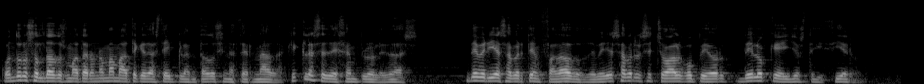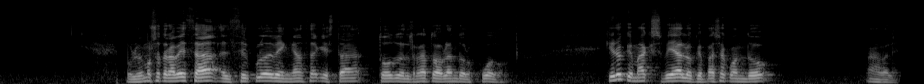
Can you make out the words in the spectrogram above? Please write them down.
Cuando los soldados mataron a mamá te quedaste ahí plantado sin hacer nada. ¿Qué clase de ejemplo le das? Deberías haberte enfadado, deberías haberles hecho algo peor de lo que ellos te hicieron. Volvemos otra vez al círculo de venganza que está todo el rato hablando el juego. Quiero que Max vea lo que pasa cuando... Ah, vale.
